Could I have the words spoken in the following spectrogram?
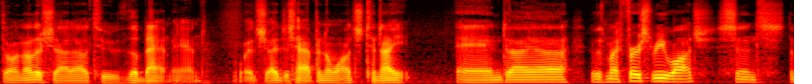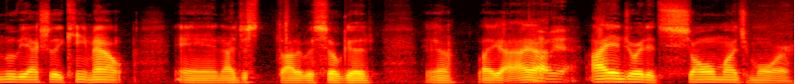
throw another shout out to The Batman, which I just happened to watch tonight, and I uh, it was my first rewatch since the movie actually came out, and I just thought it was so good. You know, like I Oh, yeah. I enjoyed it so much more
